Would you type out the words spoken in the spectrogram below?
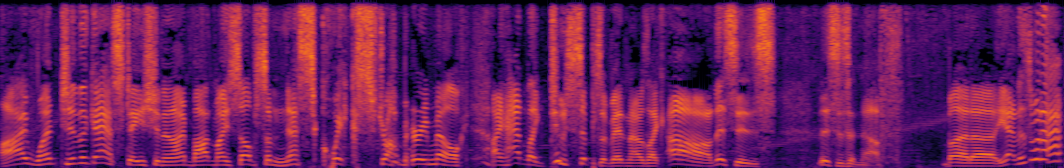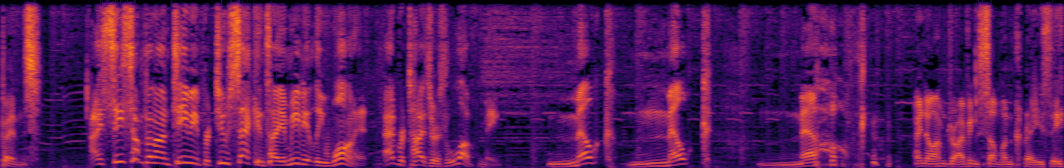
I went to the gas station and I bought myself some Nesquik strawberry milk. I had like two sips of it and I was like, "Oh, this is this is enough." But uh yeah, this is what happens. I see something on TV for 2 seconds, I immediately want it. Advertisers love me. Milk, milk, milk. I know I'm driving someone crazy.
